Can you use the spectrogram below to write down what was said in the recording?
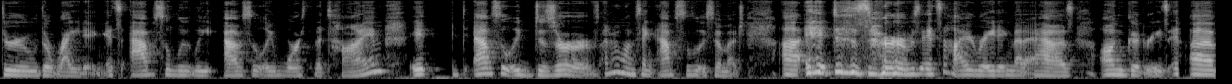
through the writing. It's absolutely, absolutely worth the time. It absolutely deserves, I don't know why I'm saying absolutely so much, uh, it deserves its high rating that it has on Goodreads. Uh,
